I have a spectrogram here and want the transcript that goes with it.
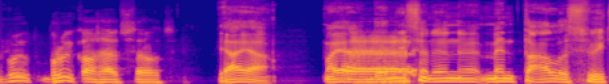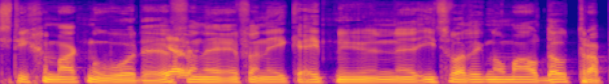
broei- broeikasuitstoot. Ja, ja. Maar ja, Eh, dan is er een eh, mentale switch die gemaakt moet worden. Hè? Ja. Van, eh, van ik eet nu een, eh, iets wat ik normaal doodtrap.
